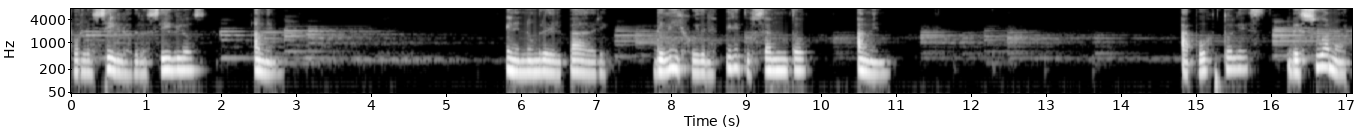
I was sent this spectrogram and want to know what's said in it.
por los siglos de los siglos. Amén. En el nombre del Padre, del Hijo y del Espíritu Santo. Amén. Apóstoles de su amor.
